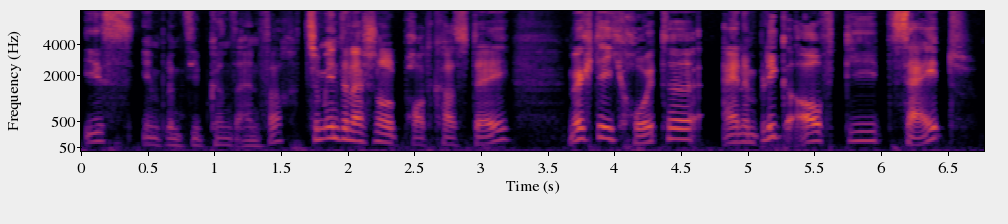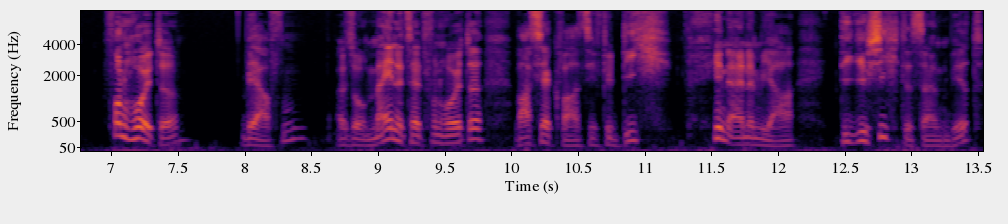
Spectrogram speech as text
ist im Prinzip ganz einfach. Zum International Podcast Day möchte ich heute einen Blick auf die Zeit von heute werfen, also meine Zeit von heute, was ja quasi für dich in einem Jahr die Geschichte sein wird.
